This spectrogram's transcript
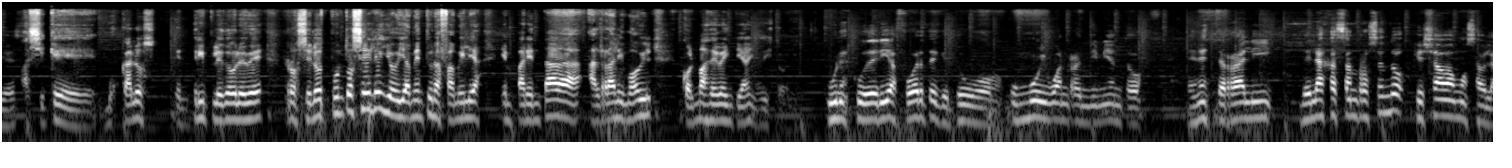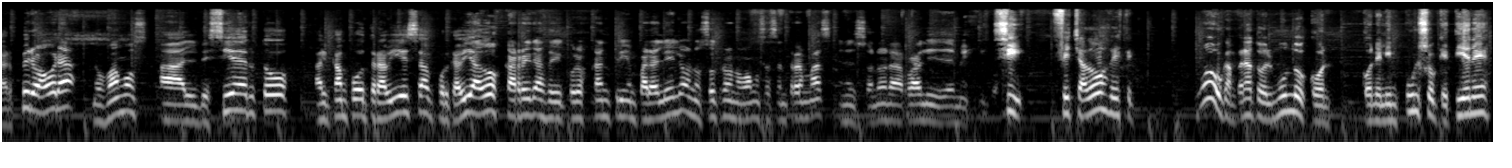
Así es. Así que búscalos en www.roselot.cl y obviamente una familia emparentada al rally móvil con más de 20 años de historia. Una escudería fuerte que tuvo un muy buen rendimiento en este rally de Laja San Rosendo que ya vamos a hablar. Pero ahora nos vamos al desierto, al campo traviesa, porque había dos carreras de cross country en paralelo. Nosotros nos vamos a centrar más en el Sonora Rally de México. Sí, fecha 2 de este nuevo campeonato del mundo con, con el impulso que tiene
